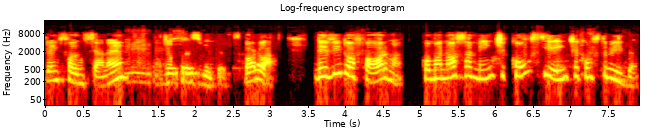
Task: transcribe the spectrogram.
da infância, né? De outras vidas. Bora lá. Devido à forma como a nossa mente consciente é construída,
